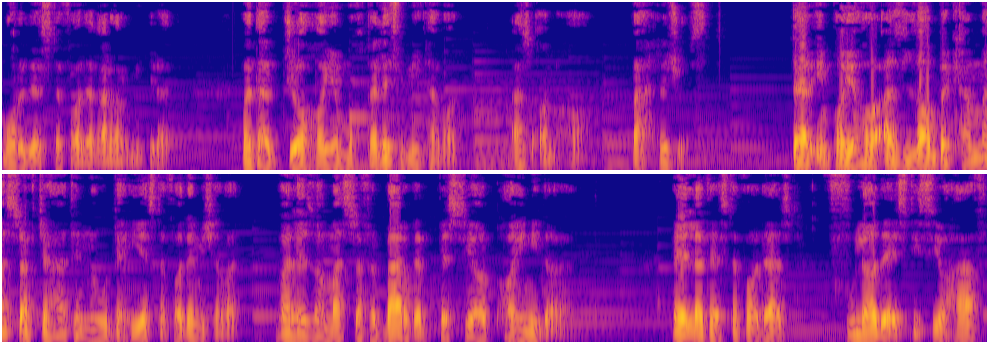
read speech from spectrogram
مورد استفاده قرار می گیرد و در جاهای مختلفی می توان از آنها بهره جست. در این پایه ها از لامپ کم مصرف جهت نوردهی استفاده می شود و لذا مصرف برق بسیار پایینی دارد. به علت استفاده از فولاد استی 37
